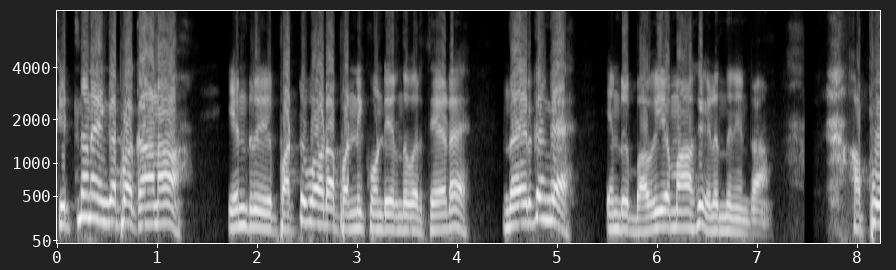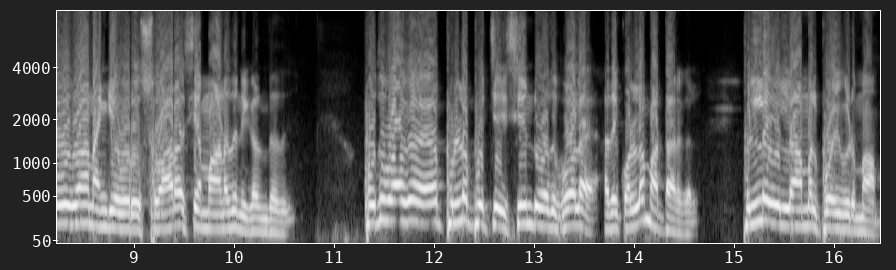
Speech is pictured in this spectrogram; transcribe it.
கிட்னனை எங்கப்பா காணோம் என்று பட்டுவாடா பண்ணி கொண்டிருந்தவர் தேட இந்த இருக்கங்க என்று பவ்யமாக எழுந்து நின்றான். அப்போதுதான் அங்கே ஒரு சுவாரஸ்யமானது நிகழ்ந்தது. பொதுவாக புள்ளப்பூச்சியை சீண்டுவது போல அதை கொல்ல மாட்டார்கள். பிள்ளை இல்லாமல் போய்விடுமாம்.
